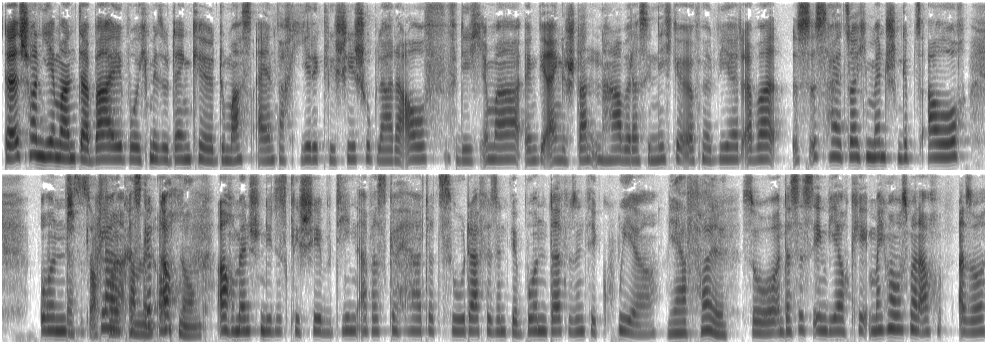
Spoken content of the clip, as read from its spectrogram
da ist schon jemand dabei, wo ich mir so denke, du machst einfach jede Klischeeschublade auf, für die ich immer irgendwie eingestanden habe, dass sie nicht geöffnet wird. Aber es ist halt, solche Menschen gibt's auch. Und Das ist auch klar, vollkommen es gibt in Ordnung. Auch, auch Menschen, die das Klischee bedienen, aber es gehört dazu. Dafür sind wir bunt, dafür sind wir queer. ja, voll. So, und das ist irgendwie auch okay. Manchmal muss man auch, also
